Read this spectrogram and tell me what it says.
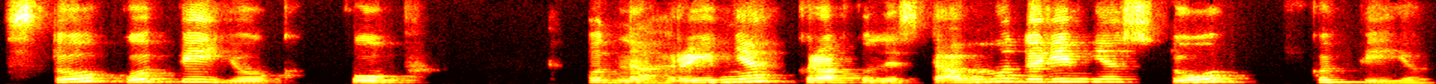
100 копійок, КОП. Одна гривня, крапку не ставимо, дорівнює 100 копійок.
